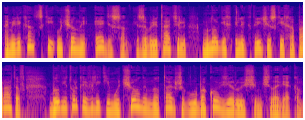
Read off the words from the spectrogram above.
Американский ученый Эдисон, изобретатель многих электрических аппаратов, был не только великим ученым, но также глубоко верующим человеком.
